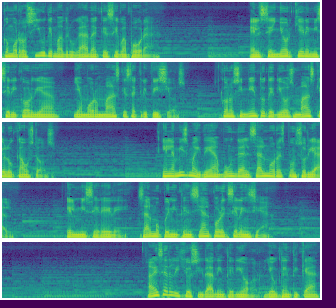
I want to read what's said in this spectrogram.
como rocío de madrugada que se evapora. El Señor quiere misericordia y amor más que sacrificios, conocimiento de Dios más que holocaustos. En la misma idea abunda el salmo responsorial, el miserere, salmo penitencial por excelencia. A esa religiosidad interior y auténtica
